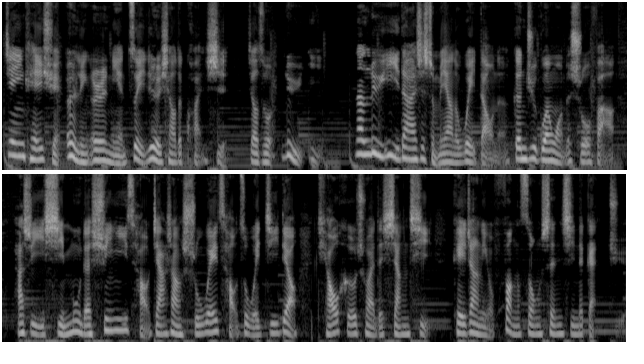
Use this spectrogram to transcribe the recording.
建议可以选二零二二年最热销的款式，叫做绿意。那绿意大概是什么样的味道呢？根据官网的说法，它是以醒目的薰衣草加上鼠尾草作为基调调和出来的香气，可以让你有放松身心的感觉，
